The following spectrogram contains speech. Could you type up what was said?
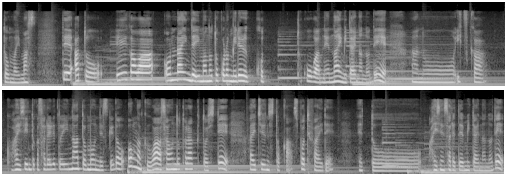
と思います。であと映画はオンラインで今のところ見れる報がねないみたいなので、あのいつか配信とかされるといいなと思うんですけど音楽はサウンドトラックとして iTunes とか Spotify でえっと、配信されてるみたいなので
